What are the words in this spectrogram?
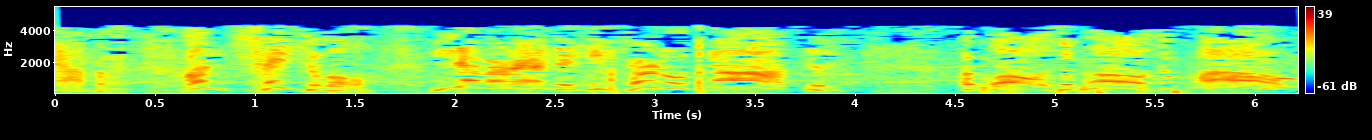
am unchangeable, never ending, eternal God. Applause, applause, applause.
